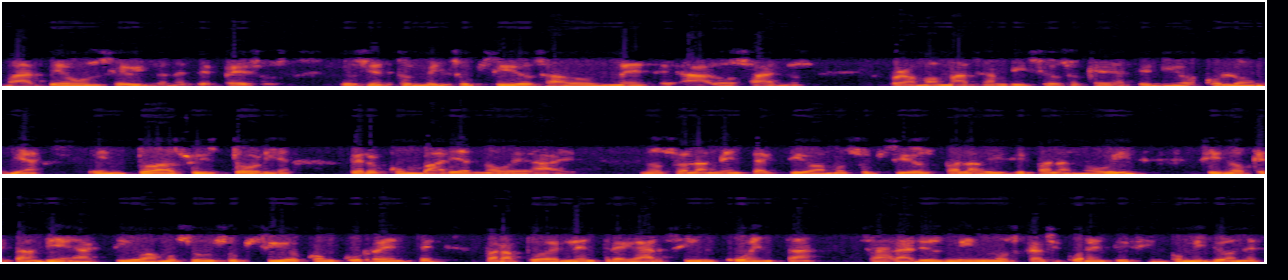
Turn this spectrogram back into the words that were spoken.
más de 11 billones de pesos, 200 mil subsidios a dos meses, a dos años, programa más ambicioso que haya tenido Colombia en toda su historia, pero con varias novedades. No solamente activamos subsidios para la BIS y para la no sino que también activamos un subsidio concurrente para poderle entregar 50 salarios mínimos, casi 45 millones,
